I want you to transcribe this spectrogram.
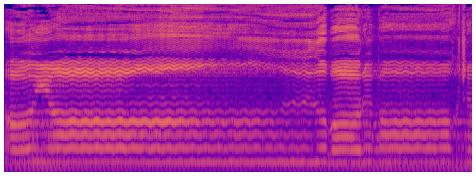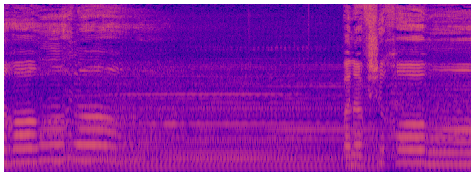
آیا دوباره باخچه ها را بنفش خواهم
